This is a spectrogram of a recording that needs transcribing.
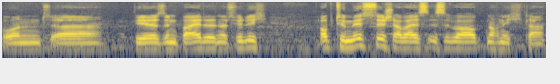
Und äh, wir sind beide natürlich optimistisch, aber es ist überhaupt noch nicht klar.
